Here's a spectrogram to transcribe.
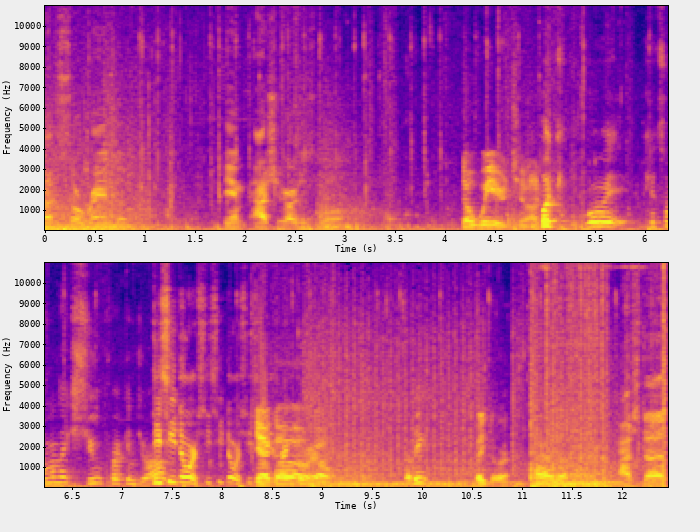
That's so random. Damn, Asher guard just wall. So weird, Chuck. Look, wait, wait. Can someone like shoot freaking drop? CC door, CC door, CC Yeah, go, right go, door. go. Ready? Fake door. Alright, go. Ash dead.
